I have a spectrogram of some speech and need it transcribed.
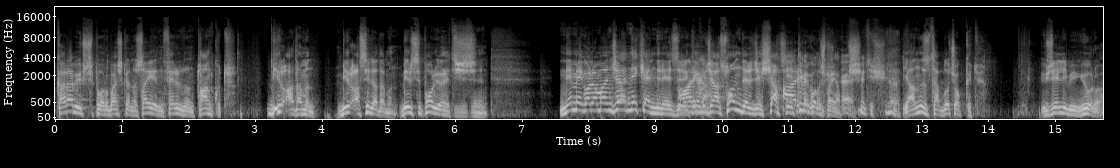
Karabükspor Başkanı Sayın Feridun Tankut bir adamın, bir asil adamın, bir spor yöneticisinin ne megalomanca ne kendini ezerek Harika. yapacağı son derece şahsiyetli Harika bir konuşma konuşmuş. yapmış. Evet, müthiş. Yalnız tablo çok kötü. 150 bin euro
